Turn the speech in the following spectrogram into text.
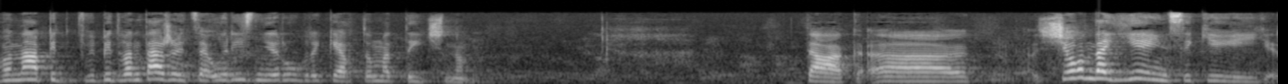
вона підвантажується у різні рубрики автоматично. Так, що дає інсіківій?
